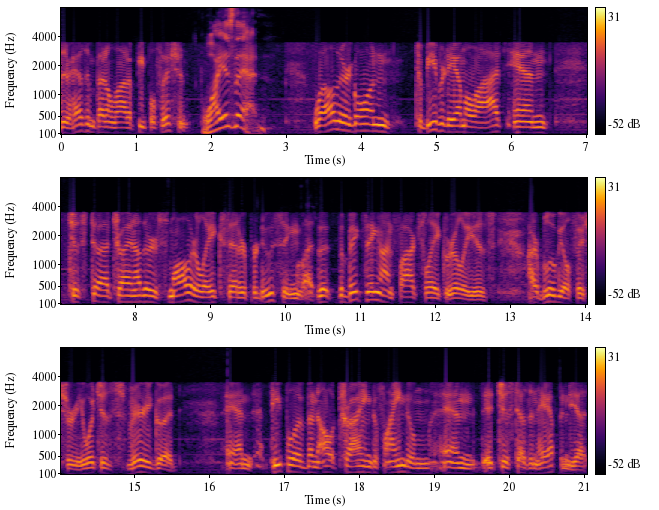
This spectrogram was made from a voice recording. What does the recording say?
there hasn't been a lot of people fishing. Why is that? Well, they're going to Beaver Dam a lot and just uh, trying other smaller lakes that are producing. The the big thing on Fox Lake really is our bluegill fishery, which is very good. And people have been out trying to find them, and it just hasn't happened yet.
